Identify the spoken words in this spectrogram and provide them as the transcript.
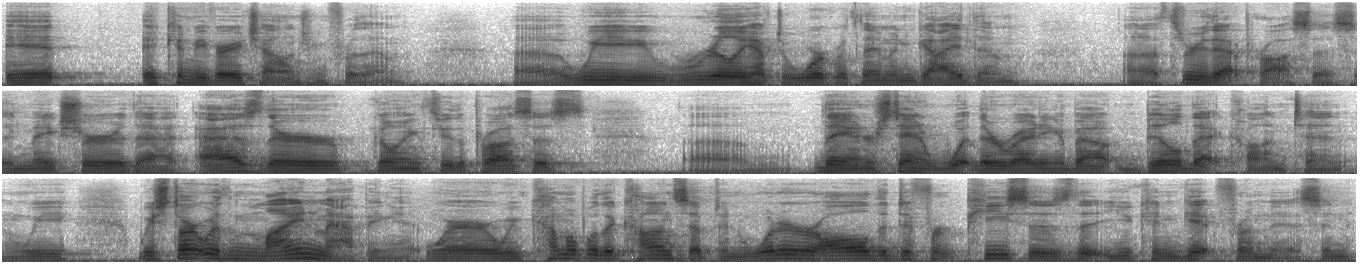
it it can be very challenging for them. Uh, we really have to work with them and guide them uh, through that process and make sure that as they're going through the process, um, they understand what they're writing about and build that content. And we, we start with mind mapping it, where we come up with a concept and what are all the different pieces that you can get from this, and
